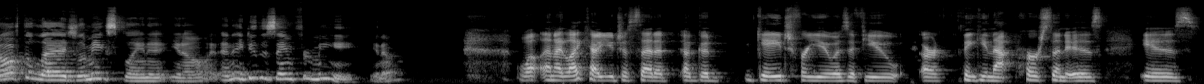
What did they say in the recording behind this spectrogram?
off the ledge. Let me explain it, you know, and they do the same for me, you know. Well, and I like how you just said a, a good gauge for you as if you are thinking that person is is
